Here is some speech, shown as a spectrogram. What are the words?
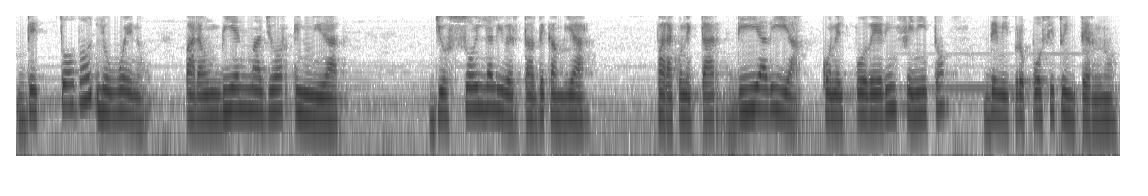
de todo lo bueno para un bien mayor en unidad. Yo soy la libertad de cambiar para conectar día a día con el poder infinito de mi propósito interno.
